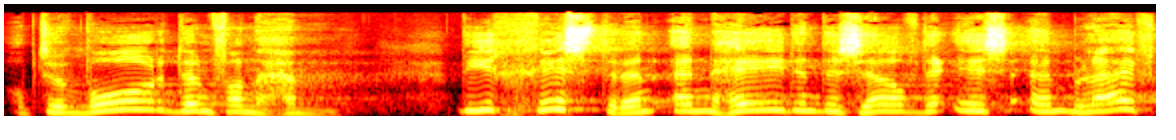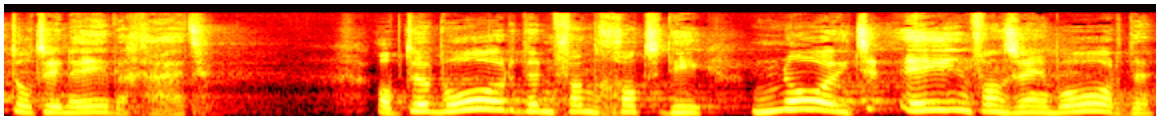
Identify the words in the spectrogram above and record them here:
Op de woorden van Hem, die gisteren en heden dezelfde is en blijft tot in eeuwigheid. Op de woorden van God, die nooit één van zijn woorden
